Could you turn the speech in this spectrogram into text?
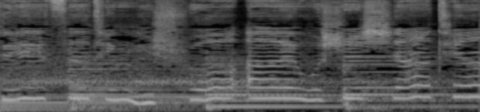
第一次听你说爱我是夏天，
